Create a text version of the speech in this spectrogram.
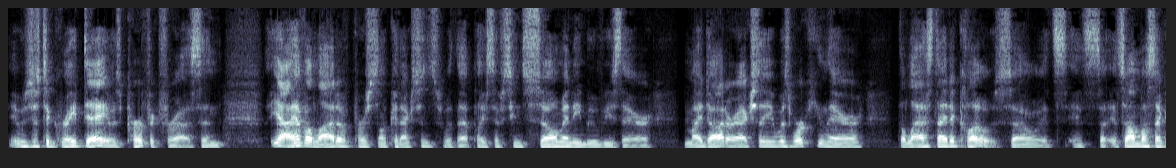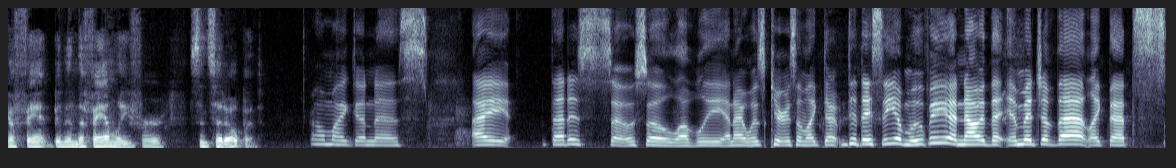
it was just a great day. It was perfect for us. And yeah, I have a lot of personal connections with that place. I've seen so many movies there. My daughter actually was working there the last night it closed. So it's it's it's almost like a fan been in the family for since it opened. Oh my goodness. I that is so so lovely and I was curious I'm like did they see a movie and now the image of that like that's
